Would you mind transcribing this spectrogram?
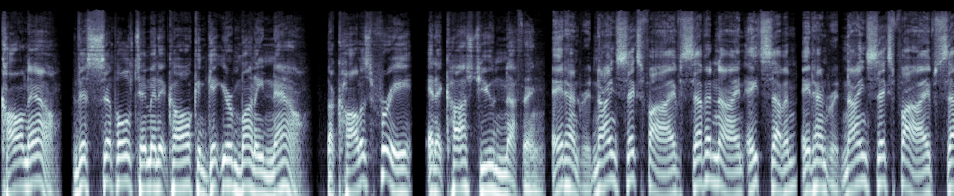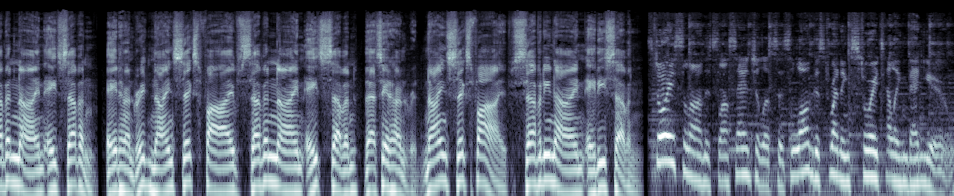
call now. This simple 10 minute call can get your money now. The call is free and it costs you nothing. 800 965 7987. 800 965 7987. 800 965 7987. That's 800 965 7987. Story Salon is Los Angeles' longest running storytelling venue.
